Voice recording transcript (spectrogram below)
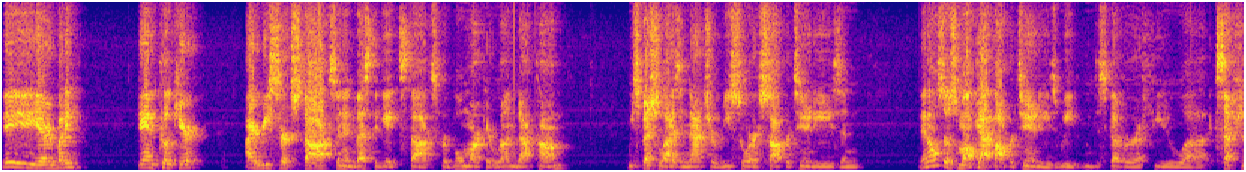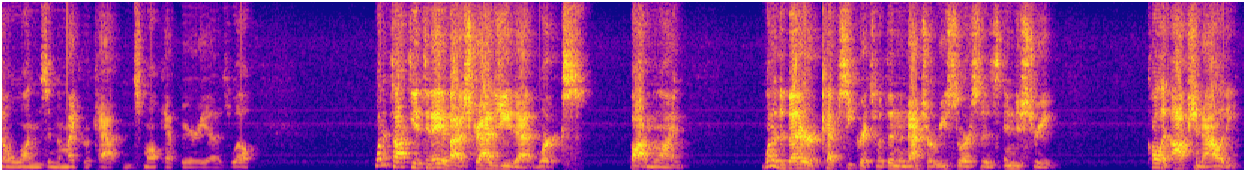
Hey everybody, Dan Cook here. I research stocks and investigate stocks for bullmarketrun.com. We specialize in natural resource opportunities and and also small cap opportunities. We, we discover a few uh, exceptional ones in the micro cap and small cap area as well. I want to talk to you today about a strategy that works, bottom line. One of the better kept secrets within the natural resources industry, call it optionality.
